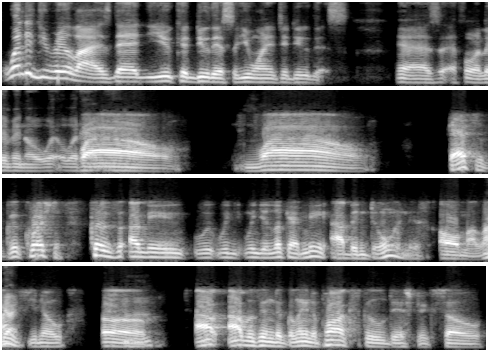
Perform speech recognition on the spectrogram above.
when did you realize that you could do this or you wanted to do this? Yeah, as for a living or what? what wow, wow, that's a good question. Because I mean, when when you look at me, I've been doing this all my life. You know, uh, mm-hmm. I I was in the Galena Park School District, so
